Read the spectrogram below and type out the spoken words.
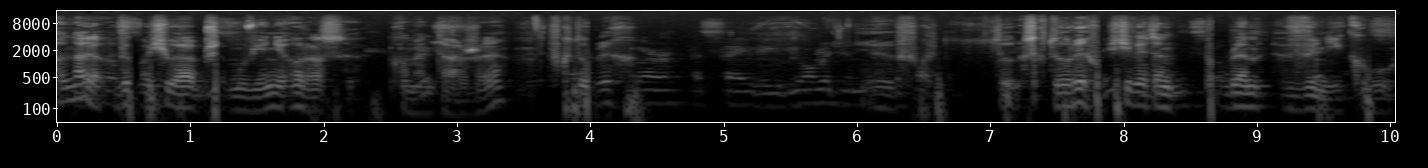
ona wygłosiła przemówienie oraz komentarze, w których, w, z których właściwie ten problem wynikł,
